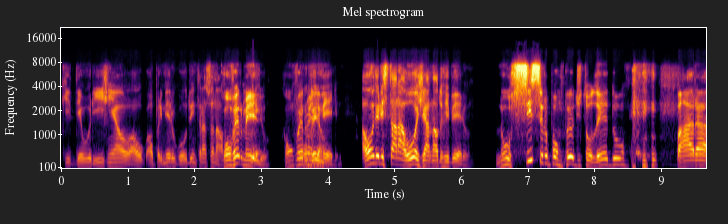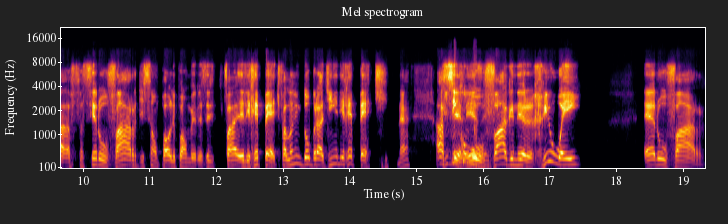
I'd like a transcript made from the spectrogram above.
que deu origem ao, ao, ao, primeiro gol do Internacional. Com vermelho. Com vermelho. Com vermelho. Aonde ele estará hoje, Arnaldo Ribeiro? no Cícero Pompeu de Toledo para ser o VAR de São Paulo e Palmeiras. Ele, ele repete, falando em dobradinha, ele repete, né? Assim beleza, como o Wagner Hillway era o VAR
